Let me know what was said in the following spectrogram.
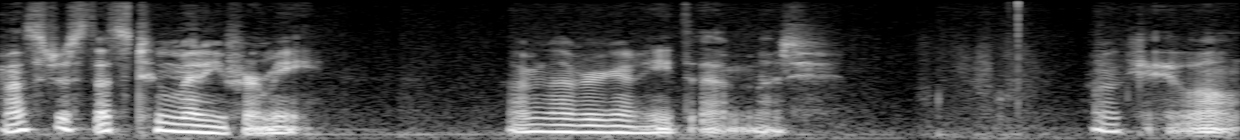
that's just that's too many for me. I'm never gonna eat that much. Okay, well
